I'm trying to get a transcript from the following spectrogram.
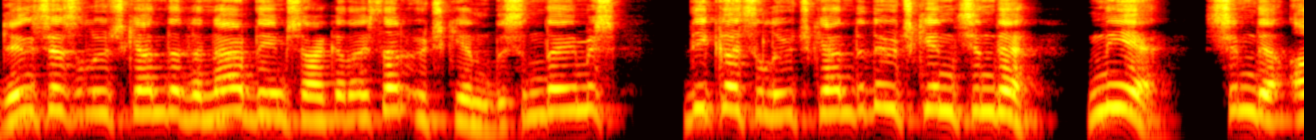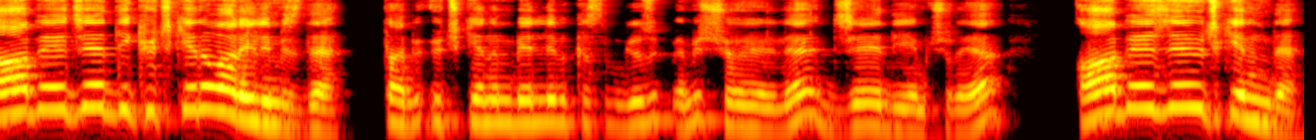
geniş açılı üçgende de neredeymiş arkadaşlar? Üçgenin dışındaymış. Dik açılı üçgende de üçgenin içinde. Niye? Şimdi ABC dik üçgeni var elimizde. Tabi üçgenin belli bir kısmı gözükmemiş. Şöyle C diyeyim şuraya. ABC üçgeninde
